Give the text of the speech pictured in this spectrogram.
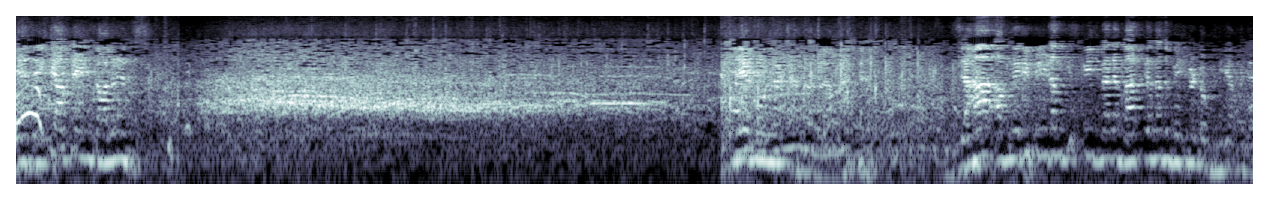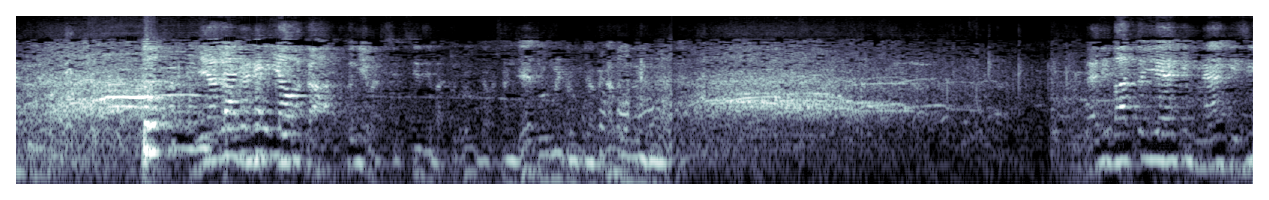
ये देखिए आपने इंटॉलरेंस ये बोलना चाहता था मैं। जहाँ अब मेरी फ्रीडम की स्पीच मैंने बात करना तो बीच में टोक दिया मुझे। तो ये अगर मैंने किया होता। सुनिए बात सीधी बात रुक जाओ संजय दो मिनट रुक जाओ बेटा दो मिनट। पहली बात तो ये है कि मैं किसी,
